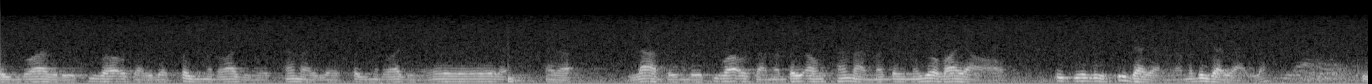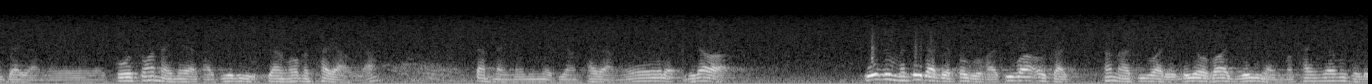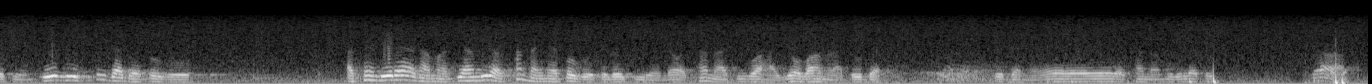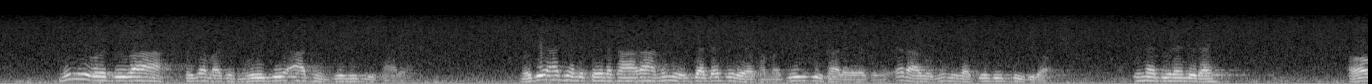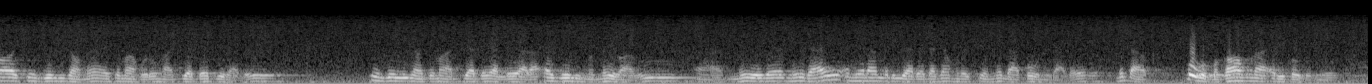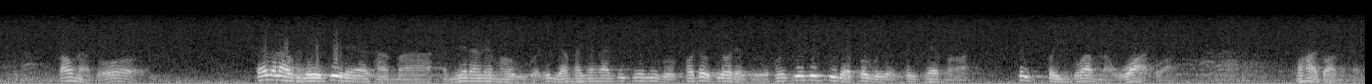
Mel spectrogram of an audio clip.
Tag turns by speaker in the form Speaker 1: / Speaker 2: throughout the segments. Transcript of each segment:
Speaker 1: ပိန်သွားတယ်လို့ရှိပါဥစ္စာတွေလည်းပိန်မသွားခြင်းနဲ့ဆန်းတာတွေလည်းပိန်မသွားခြင်းနဲ့တဲ့အဲဒါလပိန်လို့ရှိပါဥစ္စာမပိန်အောင်ဆန်းတာမပိန်မလျော့ပါရအောင်သိကျေးဇူးသိကြရမလားမသိကြရဘူးလားသိကြရမယ်ကိုသွားနိုင်တဲ့အခါကျေးဇူးပြန်တော့မဆက်ရဘူးလားတတ်နိုင်တဲ့နည်းနဲ့ပြန်ဆက်ရမယ်တဲ့ဒီတော့ကျေးဇူးမသိတတ်တဲ့ပုဂ္ဂိုလ်ဟာရှိပါဥစ္စာဆန္ဒရှိပါတွေလျော့ပါရင်းနိုင်မခိုင်ရဘူးဆိုလို့ရှိရင်ကျေးဇူးသိတတ်တဲ့ပုဂ္ဂိုလ် အဆင်ပြေတဲ့အခါမှာပြန်ပြီးတော့ဆက်နိုင်တဲ့ပုဂ္ဂိုလ်ဆိုလို့ရှိရင်တော့ဆန္ဒရှိပါဟာလျော့ပါမလားတိုးတက်တိုးတက်မယ်တဲ့ဆန္ဒမှုတွေလည်းတိုးဒါမိမိကိုသူကဆိုကြပါစို့ငွေကြေးအချင်းကျေးဇူးပြုထားတယ်ငွေကြေးအချင်းတစ်ချိန်တစ်ခါကမိမိအကြက်တက်ပြည့်တဲ့အခါမှာကျေးဇူးပြုထားတယ်ဆိုရင်အဲ့ဒါကိုမိမိကကျေးဇူးပြုပြီးတော့ဒီနဲ့ဒီတိုင်းဒီတိုင်းဩရှင်းကျေးဇူးကြောင့်မယ်ကျမဟိုတုန်းကကြက်တက်ပြည့်တာလေ ရှင်းကျေးဇူးကြောင့်ကျမကြက်တက်ရလဲရတာအဲ့ကျေးဇူးမမေ့ပါဘူးအာမေ့တယ်မေ့တိုင်းအမြဲတမ်းတတိရတယ်ဒါကြောင့်မလို့ရှင်းမေတ္တာပို့နေတာလေမေတ္တာပို့ဖို့မကောင်းဘူးလားအဲ့ဒီပုဂ္ဂိုလ်မျိုးကောင်းတာပေါ့အဲ့ဒါလောက်ကလေးတွေ့တဲ့အခါမှာအမြဲတမ်းလည်းမဟုတ်ဘူးပေါ့လေရံပညာကတိကျေးဇူးကိုဖော်ထုတ်ပြောတယ်ဆိုရင်ဟိုကျေးဇူးပြုတဲ့ပုဂ္ဂိုလ်ရဲ့စိတ်ထဲမှာစိတ်ပိန်သွားမလားဝါသွားဝါသွားမယ်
